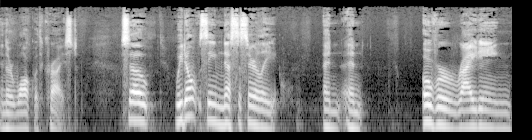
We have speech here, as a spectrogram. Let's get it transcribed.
in their walk with Christ. So we don't seem necessarily an an overriding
